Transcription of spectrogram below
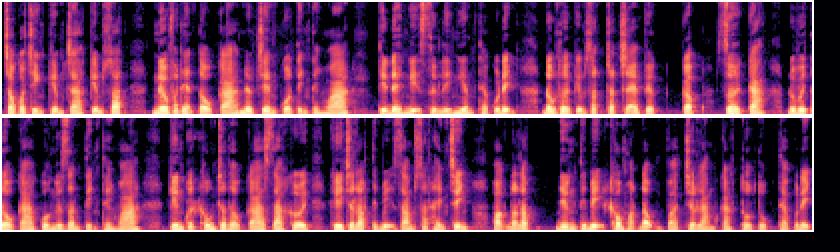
trong quá trình kiểm tra kiểm soát, nếu phát hiện tàu cá nêu trên của tỉnh Thanh Hóa thì đề nghị xử lý nghiêm theo quy định, đồng thời kiểm soát chặt chẽ việc cập, rời cảng đối với tàu cá của ngư dân tỉnh Thanh Hóa, kiên quyết không cho tàu cá ra khơi khi chưa lắp thiết bị giám sát hành trình hoặc đã lắp nhưng thiết bị không hoạt động và chưa làm các thủ tục theo quy định.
